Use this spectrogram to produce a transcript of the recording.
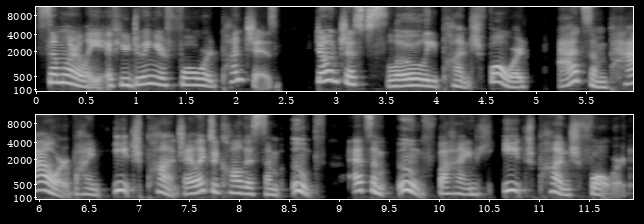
Similarly, if you're doing your forward punches, don't just slowly punch forward, add some power behind each punch. I like to call this some oomph. Add some oomph behind each punch forward.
